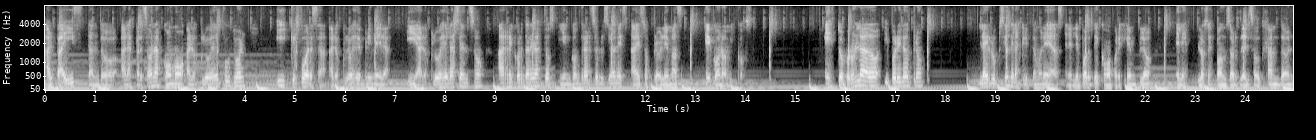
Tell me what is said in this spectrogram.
al país, tanto a las personas como a los clubes de fútbol, y que fuerza a los clubes de primera y a los clubes del ascenso a recortar gastos y encontrar soluciones a esos problemas económicos. Esto por un lado y por el otro, la irrupción de las criptomonedas en el deporte, como por ejemplo los sponsors del Southampton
